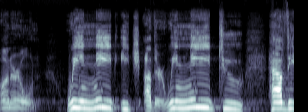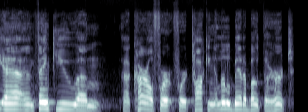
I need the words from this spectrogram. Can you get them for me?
on our own. We need each other. We need to have the, uh, and thank you, um, uh, Carl for, for talking a little bit about the hurt,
